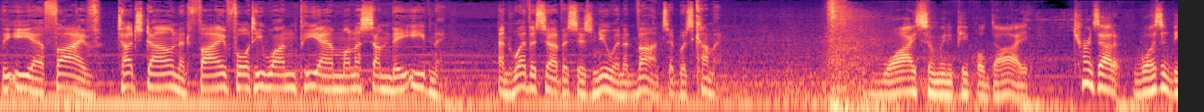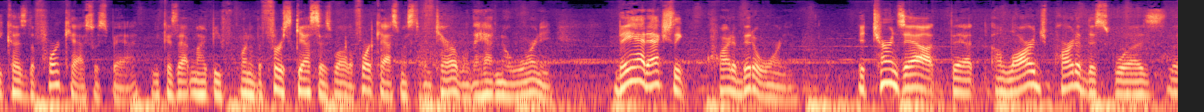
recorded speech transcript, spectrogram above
The EF5 touched down at 5:41 p.m. on a Sunday evening, and weather services knew in advance it was coming. Why so many people died? Turns out it wasn't because the forecast was bad, because that might be one of the first guesses. Well, the forecast must have been terrible. They had no warning. They had actually quite a bit of warning. It turns out that a large part of this was the,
